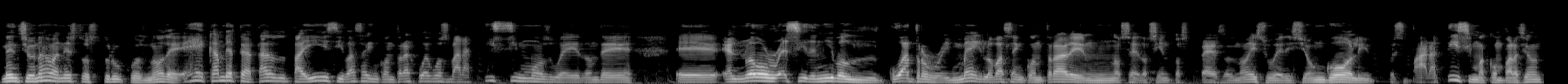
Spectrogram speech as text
mencionaban estos trucos, ¿no? De, eh, cámbiate a tal país y vas a encontrar juegos baratísimos, güey, donde eh, el nuevo Resident Evil 4 Remake lo vas a encontrar en, no sé, 200 pesos, ¿no? Y su edición Gold, y pues baratísimo a comparación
